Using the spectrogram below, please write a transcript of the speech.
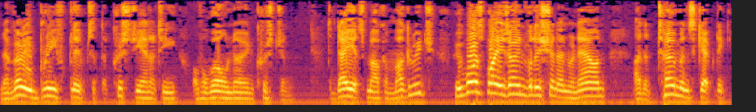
and a very brief glimpse at the Christianity of a well-known Christian. Today it's Malcolm Muggeridge, who was by his own volition and renown a determined skeptic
